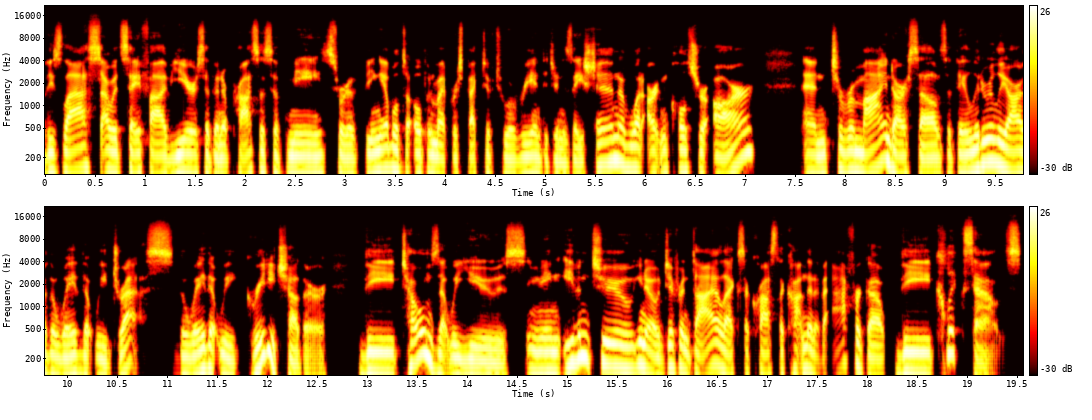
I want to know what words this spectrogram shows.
These last, I would say, five years have been a process of me sort of being able to open my perspective to a re indigenization of what art and culture are and to remind ourselves that they literally are the way that we dress, the way that we greet each other, the tones that we use. I mean, even to, you know, different dialects across the continent of Africa, the click sounds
